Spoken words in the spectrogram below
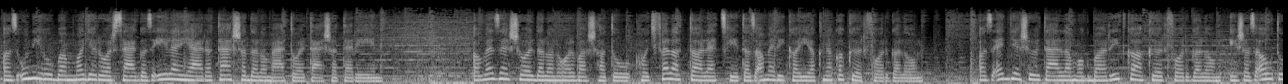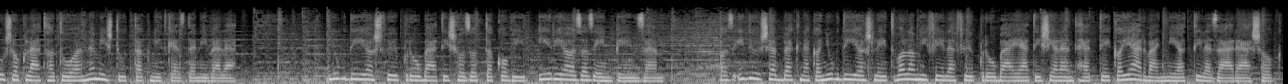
Az Unióban Magyarország az élen jár a társadalom átoltása terén. A vezes oldalon olvasható, hogy feladta a leckét az amerikaiaknak a körforgalom. Az Egyesült Államokban ritka a körforgalom, és az autósok láthatóan nem is tudtak mit kezdeni vele. Nyugdíjas főpróbát is hozott a Covid, írja az az én pénzem. Az idősebbeknek a nyugdíjas lét valamiféle főpróbáját is jelenthették a járvány miatti lezárások.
